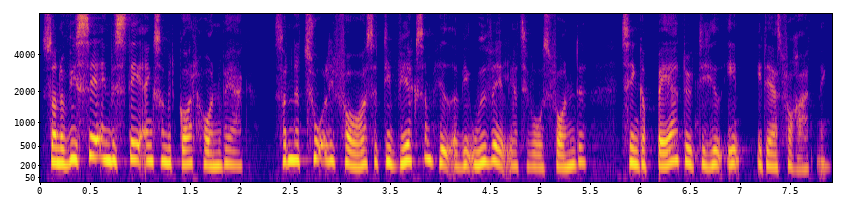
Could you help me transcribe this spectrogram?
Så når vi ser investering som et godt håndværk, så er det naturligt for os, at de virksomheder, vi udvælger til vores fonde, tænker bæredygtighed ind i deres forretning.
